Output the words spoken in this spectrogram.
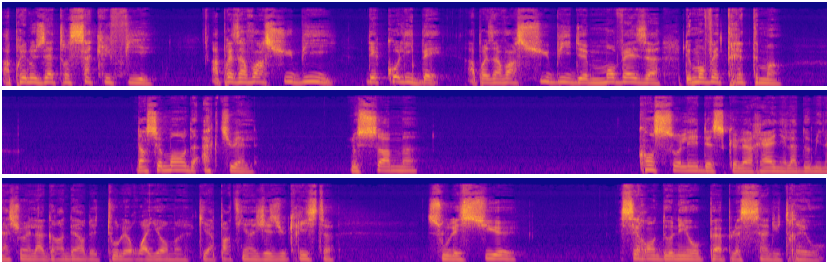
après nous être sacrifiés, après avoir subi des colibés, après avoir subi de mauvaises, de mauvais traitements. Dans ce monde actuel, nous sommes consolés de ce que le règne, la domination et la grandeur de tout le royaume qui appartient à Jésus-Christ sous les cieux seront donnés au peuple saint du Très-Haut.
